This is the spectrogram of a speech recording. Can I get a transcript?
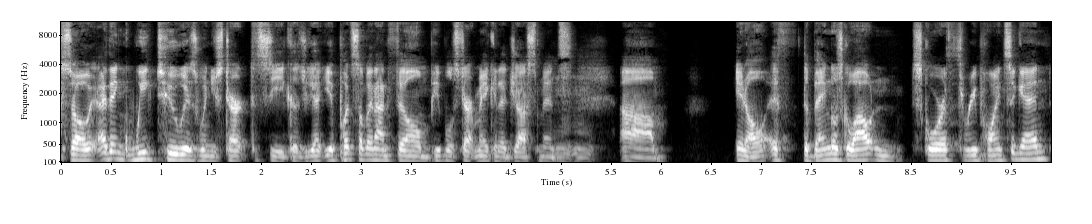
so I think week two is when you start to see because you get you put something on film, people start making adjustments. Mhm. Um, you know, if the Bengals go out and score three points again,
